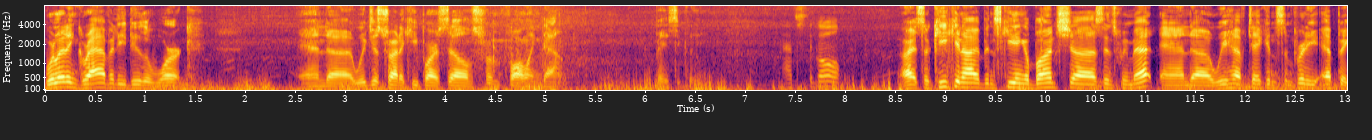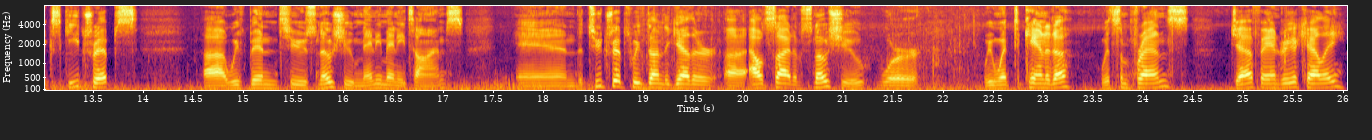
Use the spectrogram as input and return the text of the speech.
we're letting gravity do the work, and uh, we just try to keep ourselves from falling down, basically. That's the goal. All right, so Kiki and I have been skiing a bunch uh, since we met, and uh, we have taken some pretty epic ski trips. Uh, we've been to Snowshoe many, many times, and the two trips we've done together uh, outside of Snowshoe were we went to Canada with some friends, Jeff, Andrea, Kelly,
